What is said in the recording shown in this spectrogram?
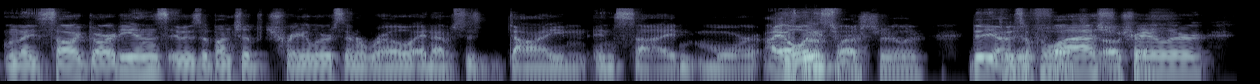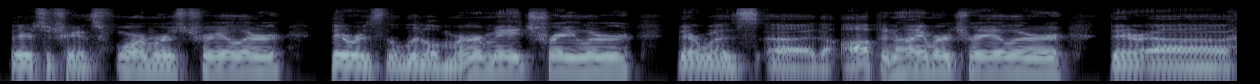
when I saw Guardians, it was a bunch of trailers in a row, and I was just dying inside more. I Is always flash trailer. The, yeah, Did you a have to watch- Flash okay. trailer. There's a Transformers trailer. There was the Little Mermaid trailer. There was uh the Oppenheimer trailer. There, uh,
